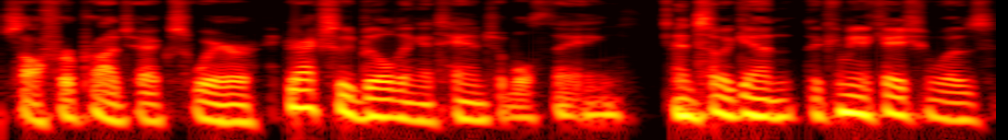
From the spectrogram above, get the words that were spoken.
software projects where you're actually building a tangible thing. And so again, the communication was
